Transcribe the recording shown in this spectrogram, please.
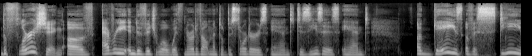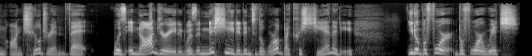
the flourishing of every individual with neurodevelopmental disorders and diseases and a gaze of esteem on children that was inaugurated was initiated into the world by Christianity you know before before which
